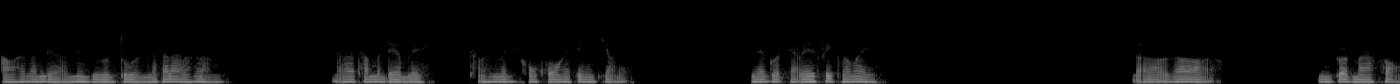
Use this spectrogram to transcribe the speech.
เอาให้มันเหลือหนึ่งจุดศูนย์แล้วก็ลากมาข้างหลัง แล้วก็ทำเหมือนเดิมเลยทำให้มันโค้งๆในเส้นเขียวเนี่ยแล้วกด Add Effect มาใหม่ แล้วเราก็มีกดมาของ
